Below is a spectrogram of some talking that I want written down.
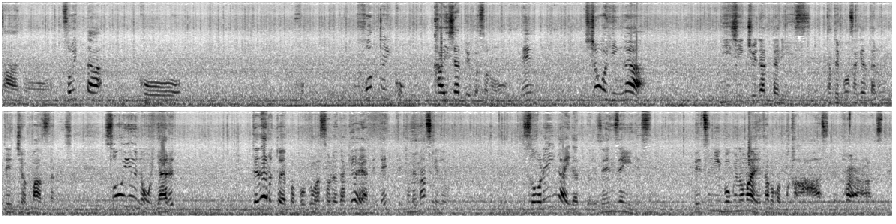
あのそういったこう本当にこう会社というかそのね商品が妊娠中だったり例えばお酒だったら運転中はまずダメですよそういうのをやるってなるとやっぱ僕はそれだけはやめてって止めますけどそれ以外だったら全然いいです。別に僕の前でタバコパカーッつってファーッつって。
